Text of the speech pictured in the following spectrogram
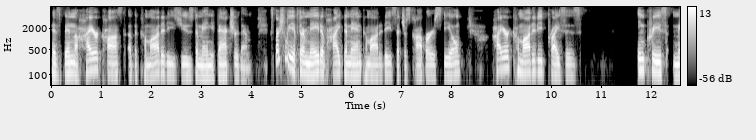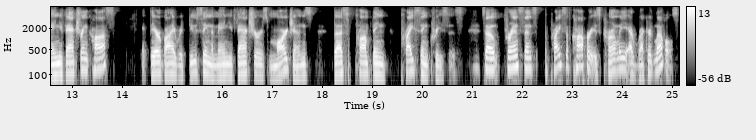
has been the higher cost of the commodities used to manufacture them, especially if they're made of high demand commodities such as copper or steel. Higher commodity prices increase manufacturing costs, thereby reducing the manufacturer's margins, thus prompting price increases. So for instance, the price of copper is currently at record levels,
